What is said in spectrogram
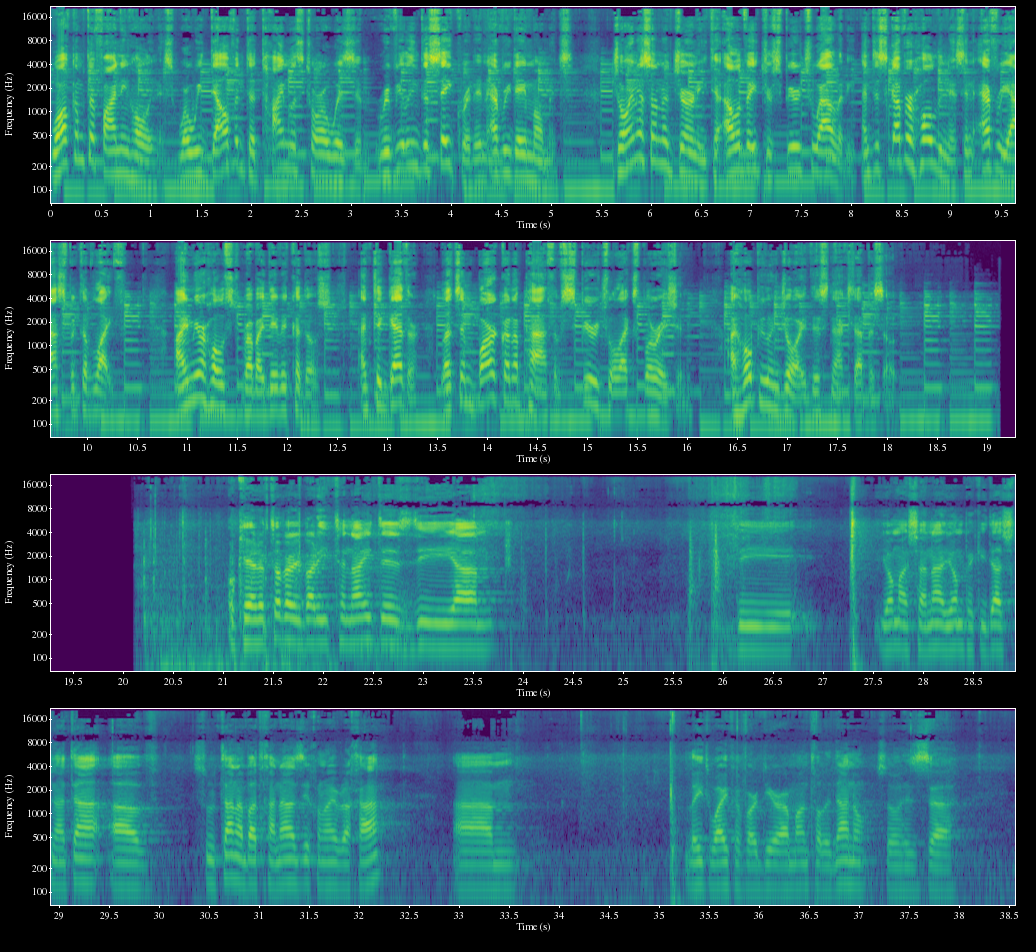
Welcome to Finding Holiness, where we delve into timeless Torah wisdom, revealing the sacred in everyday moments. Join us on a journey to elevate your spirituality and discover holiness in every aspect of life. I'm your host, Rabbi David Kadosh, and together, let's embark on a path of spiritual exploration. I hope you enjoy this next episode. Okay, Erev Tov, everybody. Tonight is the um, the Yom HaShana, Yom Pekidat Shnata of Sultana Bat Chana, Zichronai Bracha, um, late wife of our dear Armand Toledano. So his, uh,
